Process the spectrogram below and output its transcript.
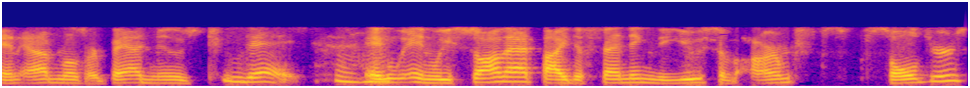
and admirals are bad news today, Mhm. and and we saw that by defending the use of armed soldiers,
